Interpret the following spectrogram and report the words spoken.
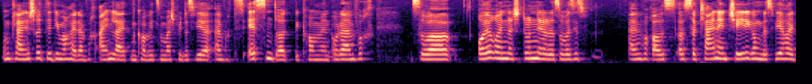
um kleine Schritte, die man halt einfach einleiten kann, wie zum Beispiel, dass wir einfach das Essen dort bekommen oder einfach so ein Euro in der Stunde oder sowas ist einfach aus, aus so einer kleinen Entschädigung, dass wir halt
